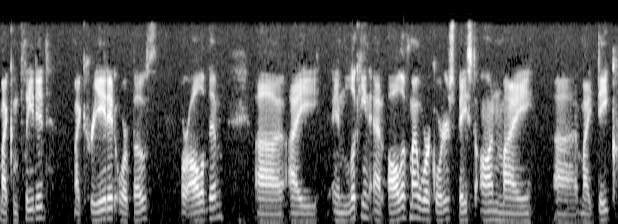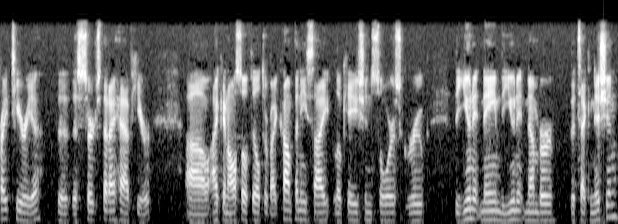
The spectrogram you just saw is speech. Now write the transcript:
my completed, my created, or both, or all of them. Uh, I am looking at all of my work orders based on my uh, my date criteria, the, the search that I have here. Uh, I can also filter by company, site, location, source, group, the unit name, the unit number, the technician,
